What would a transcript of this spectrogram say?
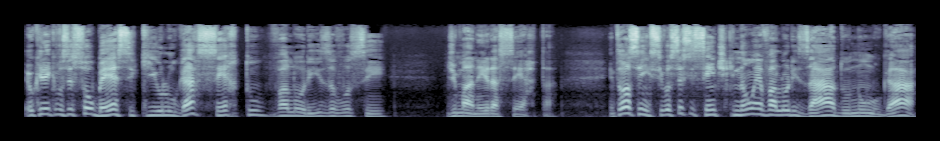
Eu queria que você soubesse que o lugar certo valoriza você de maneira certa. Então, assim, se você se sente que não é valorizado num lugar,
